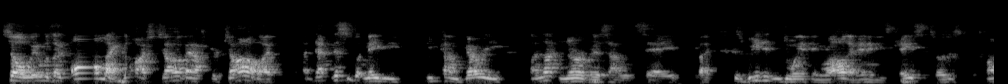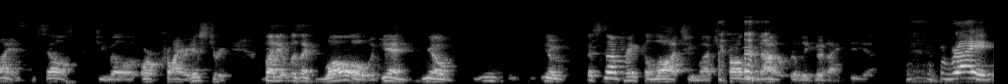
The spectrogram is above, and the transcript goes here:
So it was like, oh my gosh, job after job. I, that, this is what made me become very I'm not nervous, I would say, but because we didn't do anything wrong in any of these cases, or just the clients themselves, if you will, or prior history. But it was like, whoa, again, you know, you know, let's not break the law too much. Probably not a really good idea. Right.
